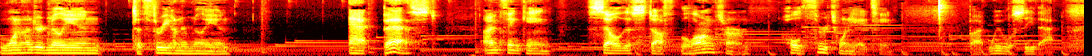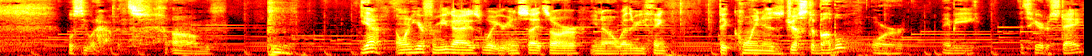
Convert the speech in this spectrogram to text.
100 million to 300 million. At best, I'm thinking sell this stuff long term, hold through 2018 but we will see that. We'll see what happens. Um, yeah, I want to hear from you guys what your insights are. You know, whether you think Bitcoin is just a bubble or maybe it's here to stay,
